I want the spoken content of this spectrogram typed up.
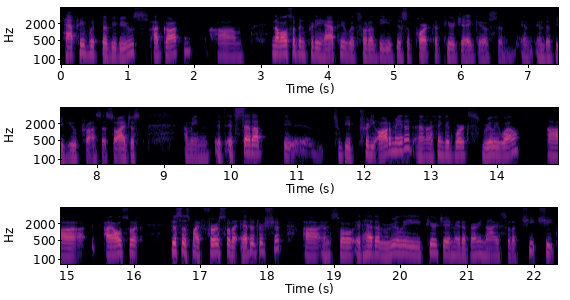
happy with the reviews I've gotten. Um, and I've also been pretty happy with sort of the, the support that PeerJ gives in, in, in the review process. So I just, I mean, it, it's set up the, to be pretty automated and I think it works really well. Uh, I also, this is my first sort of editorship. Uh, and so it had a really, PeerJ made a very nice sort of cheat sheet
